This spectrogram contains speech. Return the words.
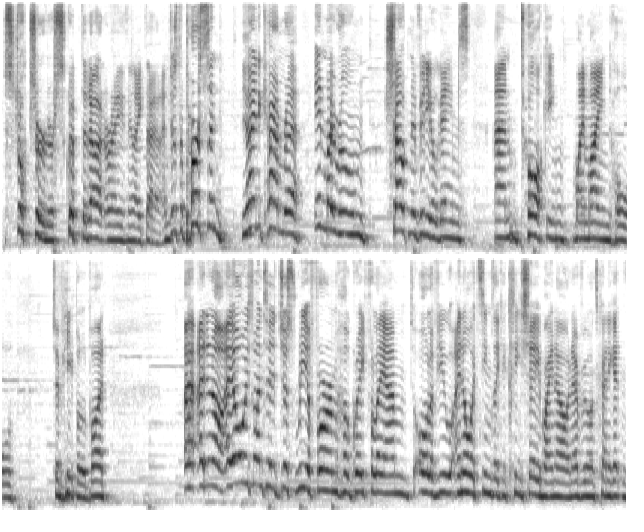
structured or scripted out or anything like that. I'm just a person behind a camera in my room shouting at video games and talking my mind whole to people, but I, I don't know. I always want to just reaffirm how grateful I am to all of you. I know it seems like a cliche by now, and everyone's kind of getting.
